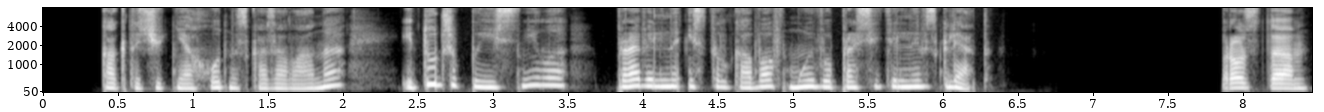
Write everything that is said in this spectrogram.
— как-то чуть неохотно сказала она и тут же пояснила, правильно истолковав мой вопросительный взгляд. «Просто,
